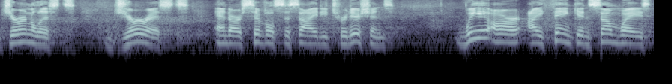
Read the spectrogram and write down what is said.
journalists, jurists, and our civil society traditions. We are, I think, in some ways,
